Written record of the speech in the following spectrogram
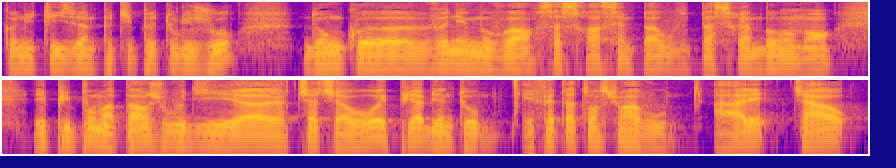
qu'on utilise un petit peu tous les jours. Donc venez me voir, ça sera sympa, vous passerez un bon moment. Et puis pour ma part, je vous dis ciao ciao et puis à bientôt. Et faites attention à vous. Allez, ciao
